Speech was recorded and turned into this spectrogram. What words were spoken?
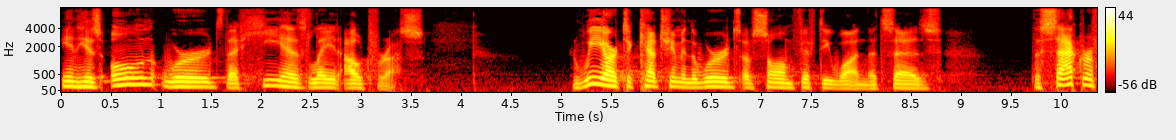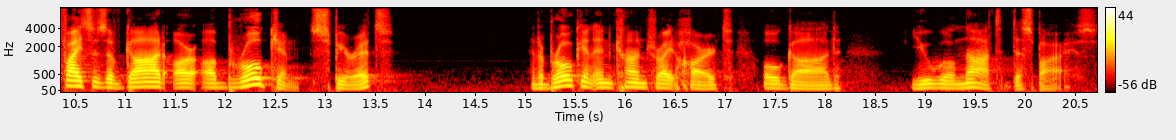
in his own words that he has laid out for us. We are to catch him in the words of Psalm 51 that says, The sacrifices of God are a broken spirit and a broken and contrite heart, O God you will not despise.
